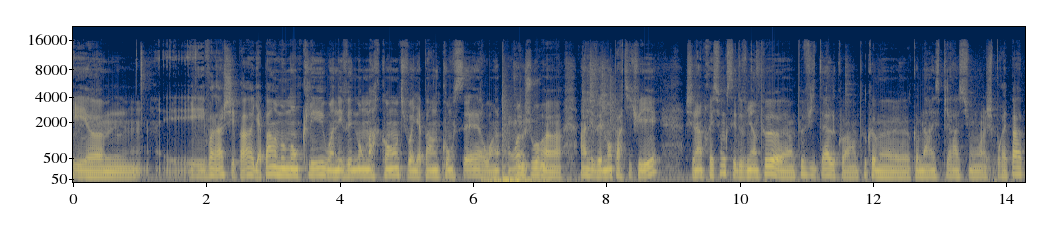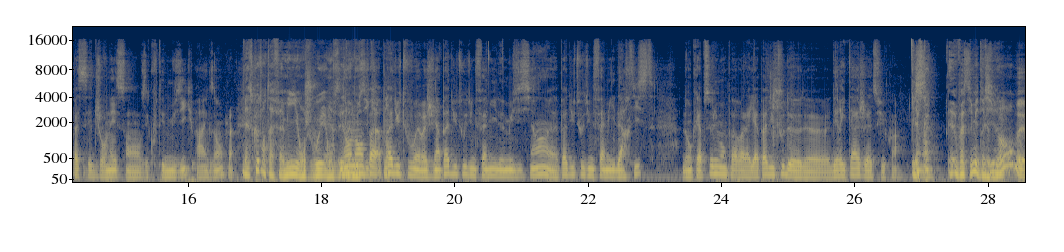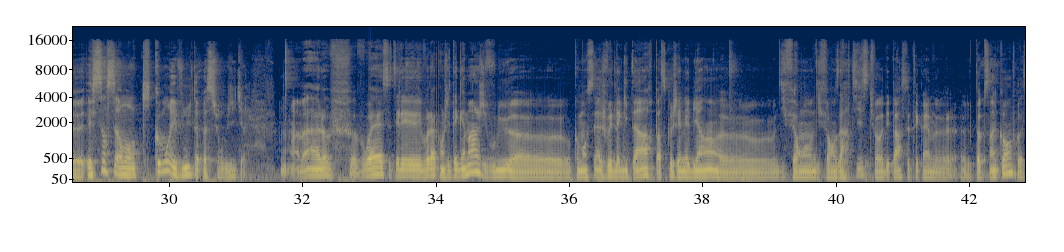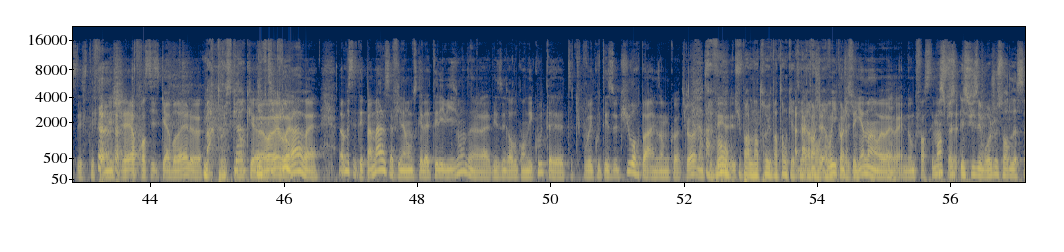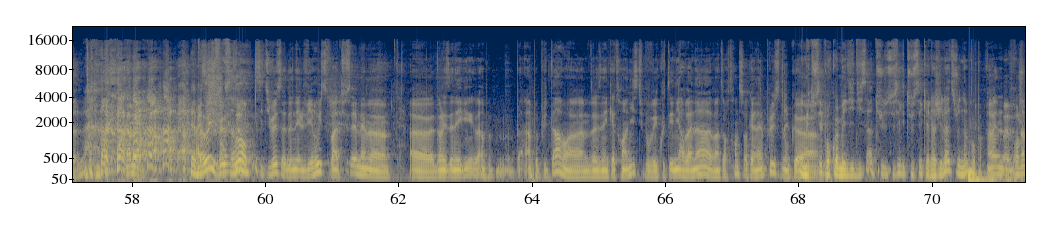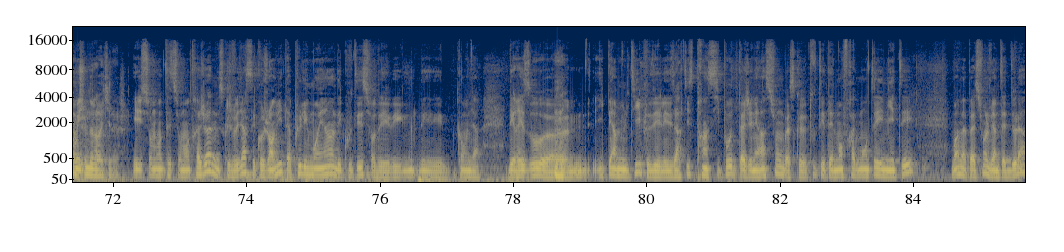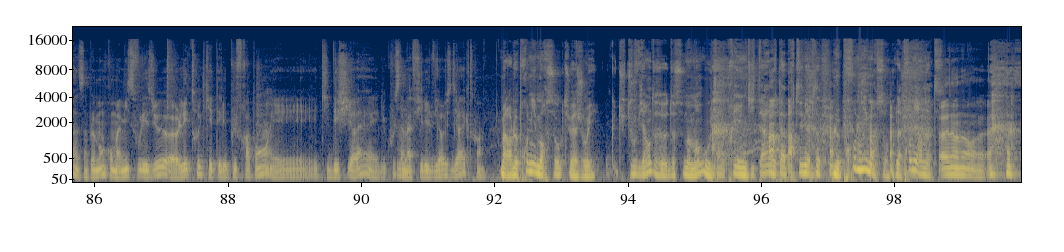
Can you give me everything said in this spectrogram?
et, euh, et, voilà, je sais pas, il n'y a pas un moment clé ou un événement marquant, tu vois, il n'y a pas un concert ou un, ou un jour un événement particulier. J'ai l'impression que c'est devenu un peu, euh, un peu vital, quoi, un peu comme, euh, comme la respiration. Je pourrais pas passer de journée sans écouter de musique, par exemple. Est-ce que dans ta famille on jouait, on faisait Non, de la non, musique pas, pas du tout. Ouais, je viens pas du tout d'une famille de musiciens, euh, pas du tout d'une famille d'artistes. Donc absolument pas. Voilà, il n'y a pas du tout de- de- d'héritage là-dessus, quoi. Eh, Vas-y, mais dis non, mais et sincèrement, qui, comment est venue ta passion musicale? Ah bah, alors, pff, ouais, c'était les voilà quand j'étais gamin, j'ai voulu euh, commencer à jouer de la guitare parce que j'aimais bien euh, différents différents artistes. Tu vois, au départ, c'était quand même euh, le top 50 quoi. C'était Stéphane Echer, Francis Cabrel. euh, Marc Tosca, donc euh, ouais, clous. voilà, ouais. Non, mais c'était pas mal ça finalement parce qu'à la télévision, à des heures qu'on écoute, tu pouvais écouter The Cure par exemple quoi. Tu vois, donc c'était- Avant, tu parles d'un truc d'un temps qui Ah, était bah, quand avant, avant, oui, quand j'étais gamin, ouais, ouais, ouais. Donc forcément, Excuse- Excusez-moi, je sors de la salle. non, mais- Eh bah ah, oui, si tu veux, forcément. si tu veux, ça donnait le virus. Enfin, tu sais, même euh, euh, dans les années un peu, un peu plus tard, euh, dans les années 90, tu pouvais écouter Nirvana à 20h30 sur Canal+. Donc, Non, mais tu sais pourquoi Mehdi dit ça? Tu, tu sais, tu sais quel âge il a, ce jeune homme ou pas? Ouais, Ouais, non, franchement, mais- tu me donnerais quel âge? et sûrement peut-être sûrement très jeune. Mais ce que je veux dire, c'est qu'aujourd'hui, tu n'as plus les moyens d'écouter sur des, des, des- comment dire des réseaux euh, hyper multiples des les artistes principaux de ta génération parce que tout est tellement fragmenté, émietté. Moi, ma passion, elle vient peut-être de là, simplement qu'on m'a mis sous les yeux euh, les trucs qui étaient les plus frappants et qui déchiraient, et du coup, ça Mm. m'a filé le virus direct, quoi. Alors le premier morceau que tu as joué, tu te souviens de, de ce moment où tu as pris une guitare, où tu as le premier morceau, la première note Ah non, non. euh,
